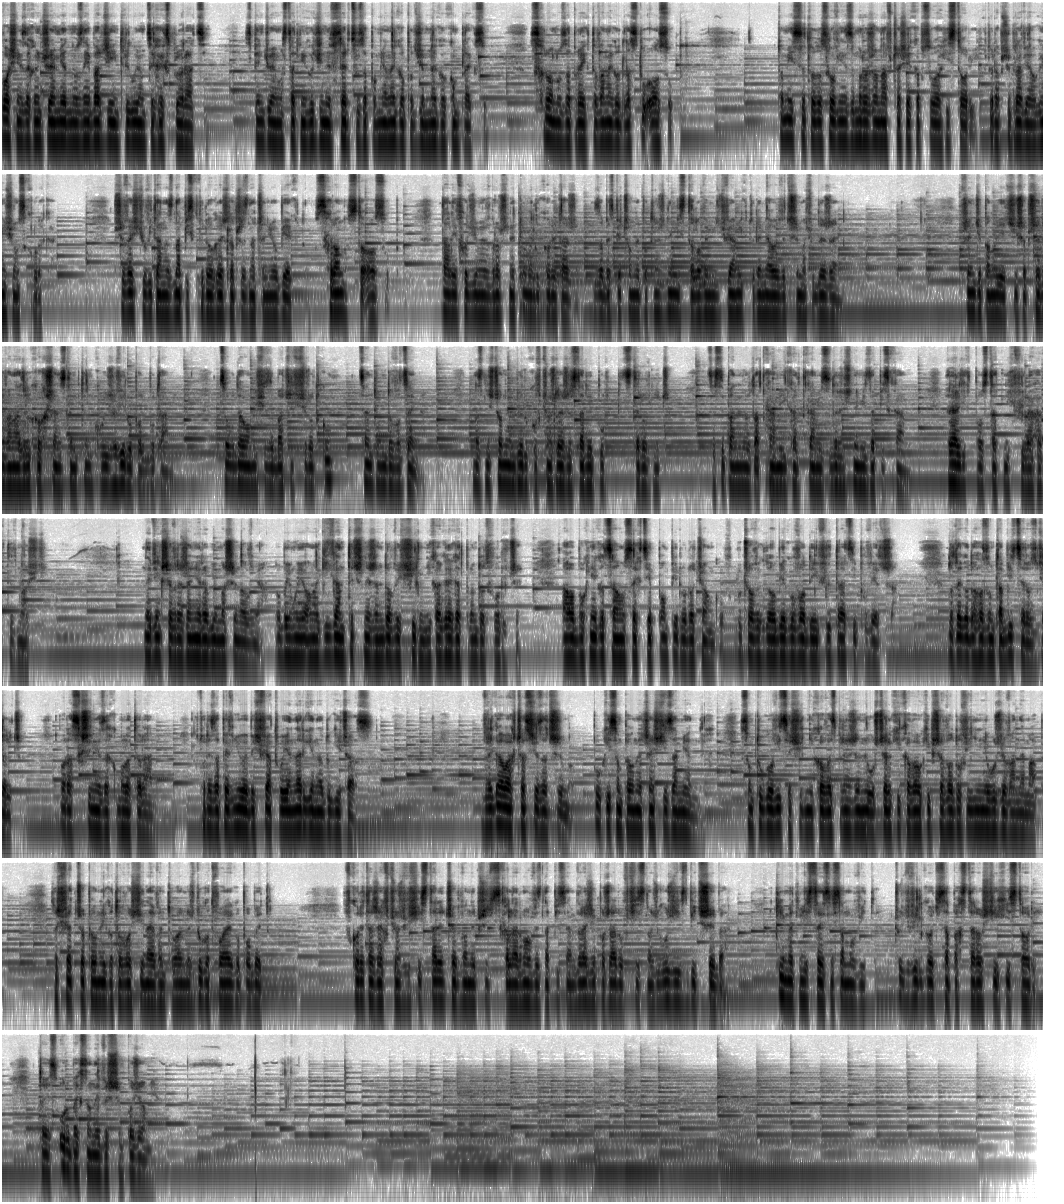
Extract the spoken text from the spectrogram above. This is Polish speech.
Właśnie zakończyłem jedną z najbardziej intrygujących eksploracji. Spędziłem ostatnie godziny w sercu zapomnianego podziemnego kompleksu, schronu zaprojektowanego dla stu osób. To miejsce to dosłownie zamrożona w czasie kapsuła historii, która przyprawia o gęsią skórkę. Przy wejściu witany z napis, który określa przeznaczenie obiektu. Schron 100 osób. Dalej wchodzimy w mroczny tunel i korytarze, zabezpieczone potężnymi stalowymi drzwiami, które miały wytrzymać uderzenie. Wszędzie panuje cisza, przerywana tylko chrzęstem tynku i żwiru pod butami. Co udało mi się zobaczyć w środku? Centrum dowodzenia. Na zniszczonym biurku wciąż leży stary pulpit sterowniczy, zasypany notatkami i kartkami z odręcznymi zapiskami. Relikt po ostatnich chwilach aktywności. Największe wrażenie robi maszynownia. Obejmuje ona gigantyczny rzędowy silnik, agregat prądotwórczy, a obok niego całą sekcję pomp i rurociągów, kluczowych do obiegu wody i filtracji powietrza. Do tego dochodzą tablice rozdzielcze oraz skrzynie z akumulatorami, które zapewniłyby światło i energię na długi czas. W regałach czas się zatrzymał. Półki są pełne części zamiennych. Są tu głowice silnikowe, sprężyny, uszczelki, kawałki przewodów i nieużywane mapy. To świadczy o pełnej gotowości na ewentualność długotrwałego pobytu. W korytarzach wciąż wisi stary czerwony przycisk alarmowy z napisem w razie pożaru wcisnąć guzik, zbić szybę. Klimat miejsca jest niesamowity. Czuć wilgoć, zapach starości i historii. To jest urbex na najwyższym poziomie.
